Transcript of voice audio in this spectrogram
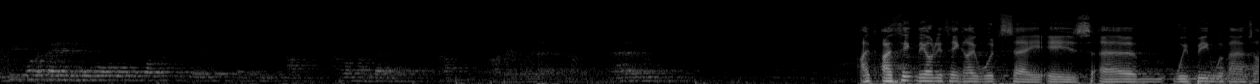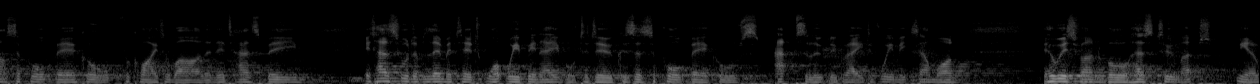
Did you want to say anything at all? Just one, uh, Ron has better. I, I think the only thing I would say is um, we've been without our support vehicle for quite a while, and it has been, it has sort of limited what we've been able to do because the support vehicle's absolutely great. If we meet someone who is vulnerable, has too much, you know,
